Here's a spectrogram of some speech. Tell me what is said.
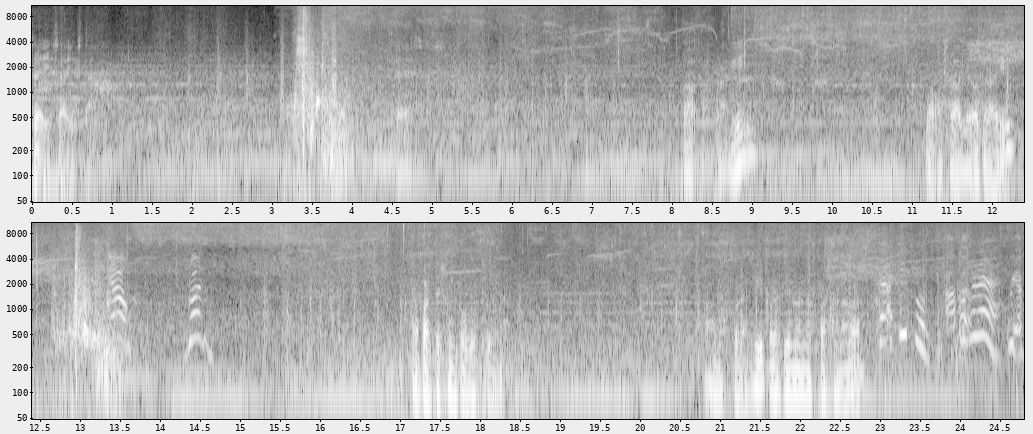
Seis, ahí está. Eso es. Ah, por aquí. Vamos a darle otra ahí. Esta parte es un poco chunga. Por aquí, por aquí no nos pasa nada. There are people over there. We have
